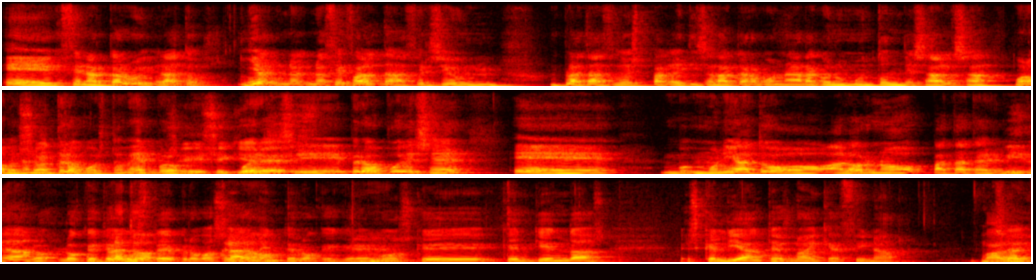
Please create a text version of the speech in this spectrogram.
eh, cenar carbohidratos. Ya no, hace falta hacerse un, platazo de espaguetis a la carbonara con un montón de salsa. Bueno, que también te lo puedes tomar, pero. Sí, si quieres. sí, pero puede ser. Eh, moniato al horno, patata hervida. Lo, que te guste, pero básicamente lo que queremos que, que entiendas es que el día antes no hay que afinar, ¿vale?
